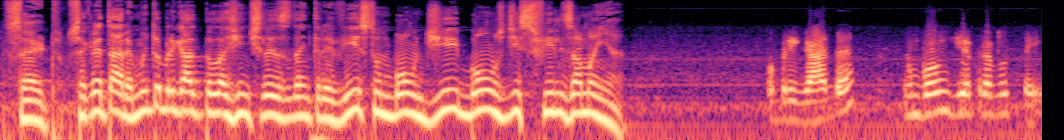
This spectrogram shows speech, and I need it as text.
Certo. Secretária, muito obrigado pela gentileza da entrevista, um bom dia e bons desfiles amanhã. Obrigada, um bom dia para vocês.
